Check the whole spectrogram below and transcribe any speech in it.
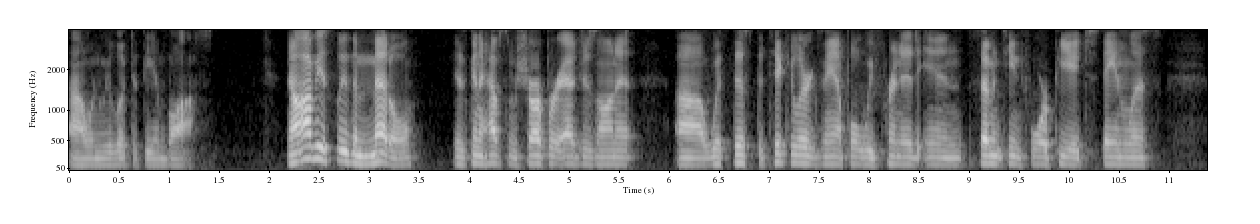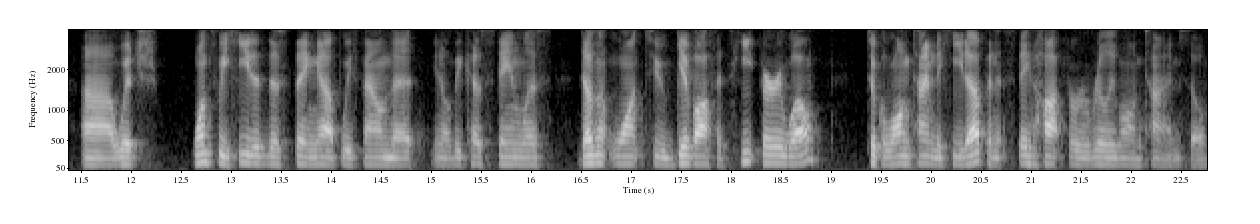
uh, when we looked at the emboss. Now obviously the metal is going to have some sharper edges on it. Uh, with this particular example, we printed in 17-4 PH stainless, uh, which once we heated this thing up, we found that, you know, because stainless doesn't want to give off its heat very well, took a long time to heat up and it stayed hot for a really long time. So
